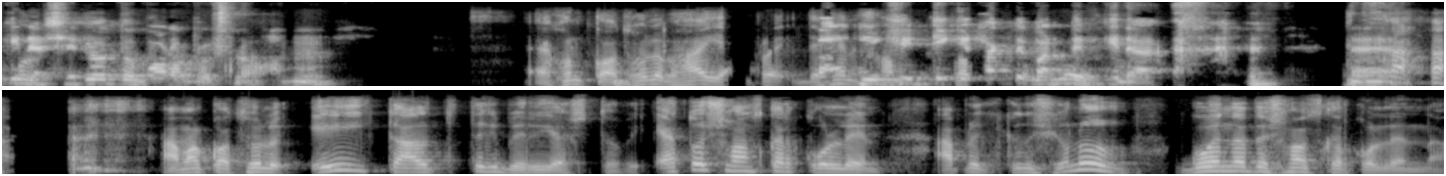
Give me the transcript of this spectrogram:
কিনা সেটাও তো বড় প্রশ্ন এখন কথা হলো ভাই দেখেন টিকে থাকতে পারতেন কিনা? হ্যাঁ। আমার কথা হলো এই কাল থেকে বেরিয়ে আসতে হবে। এত সংস্কার করলেন আপনি কিন্তু শুনো গোয়েন্দাদের সংস্কার করলেন না।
